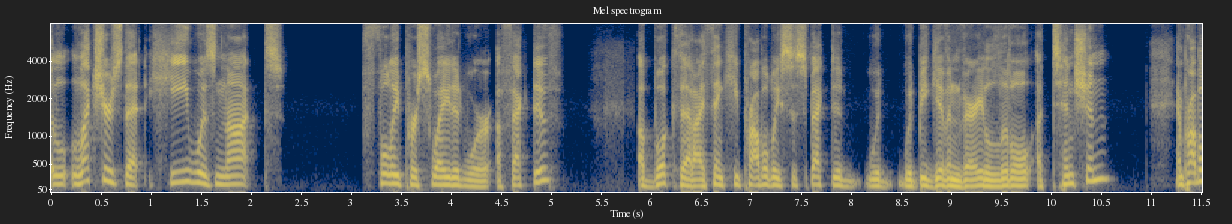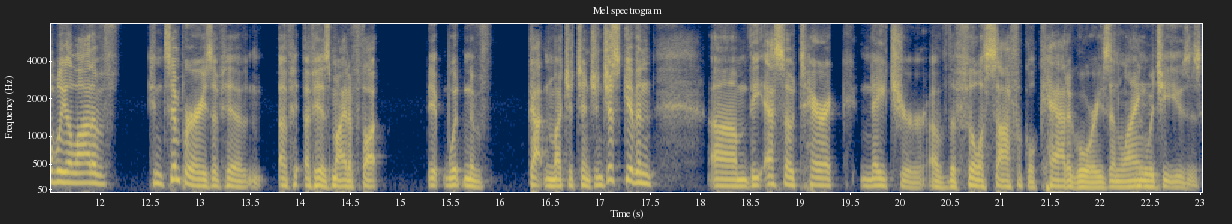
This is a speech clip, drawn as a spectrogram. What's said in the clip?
lectures that he was not fully persuaded were effective. A book that I think he probably suspected would would be given very little attention, and probably a lot of contemporaries of him of, of his might have thought it wouldn't have gotten much attention, just given um, the esoteric nature of the philosophical categories and language he uses.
